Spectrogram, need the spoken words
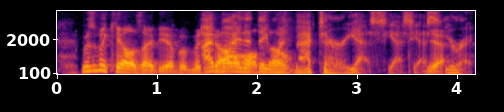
It was Michaela's idea, but Michelle. I buy that also, they went back to her. Yes, yes, yes. You're right.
